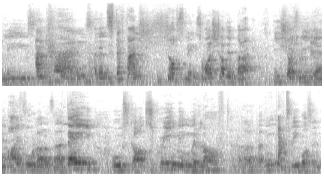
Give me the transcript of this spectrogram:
leaves and cans, and then Stefan shoves me. So I shove him back. He shoves me again. I fall over. They all start screaming with laughter, but Natalie wasn't.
